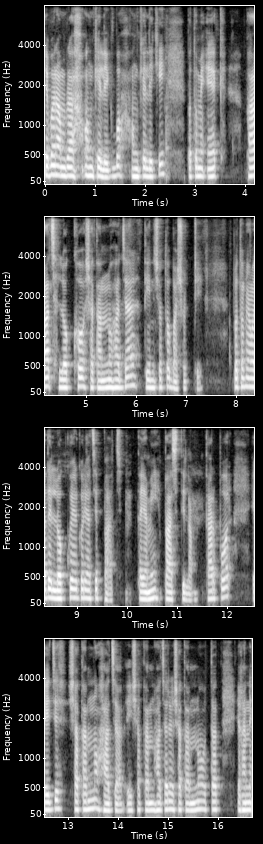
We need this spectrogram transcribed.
এবার আমরা অঙ্কে লিখব, অঙ্কে লিখি, প্রথমে এক, পাঁচ লক্ষ সাতান্ন হাজার তিনশত বাষট্টি। প্রথমে আমাদের লক্ষ্য এর করে আছে পাঁচ। তাই আমি পাঁচ দিলাম। তারপর এই যে সাতান্ন হাজার, এই সাতান্ন হাজারের সাতান্ন অর্থাৎ এখানে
